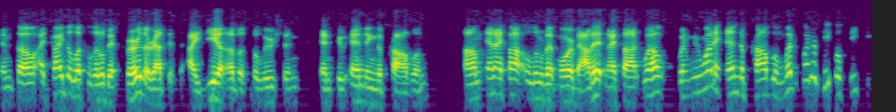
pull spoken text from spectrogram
And so I tried to look a little bit further at this idea of a solution and to ending the problem. Um, and I thought a little bit more about it. And I thought, well, when we want to end a problem, what, what are people seeking?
